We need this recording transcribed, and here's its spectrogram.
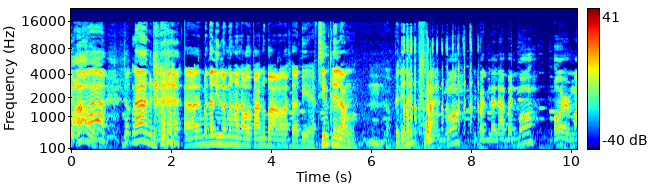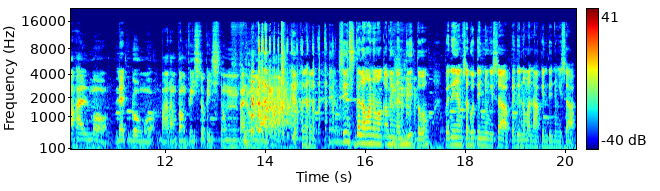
Wow! Ah, joke lang. Ah, madali lang naman ako. Paano ba ako as a BF? Simple lang. Mm. Pwede na yun? Mahal mo, ipaglalaban mo, or mahal mo, let go mo. Parang pang face-to-face tong tanungan na to. ah. Since dalawa naman kaming nandito, pwede niyang sagutin yung isa. Pwede naman akin din yung isa.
